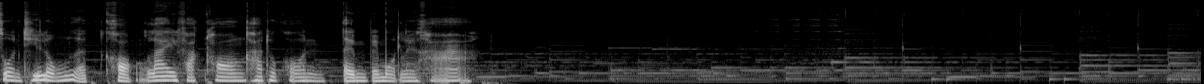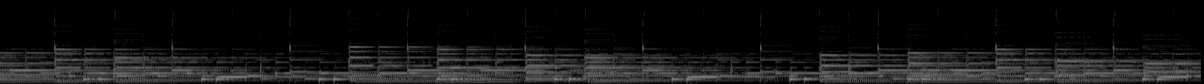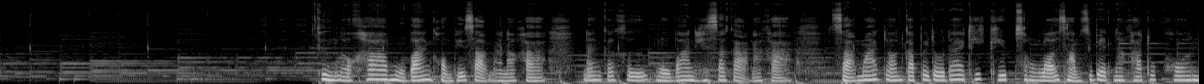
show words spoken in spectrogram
ส่วนที่หลงเหลือของไร่ฟักทองค่ะทุกคนเต็มไปหมดเลยค่ะ ถึงแล้วค่ะหมู่บ้านของพี่สาวแล้วนะคะ นั่นก็คือหมู่บ้านฮิสกะนะคะ สามารถย้อนกลับไปดูได้ที่คลิป 231 นะคะ ทุกคน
